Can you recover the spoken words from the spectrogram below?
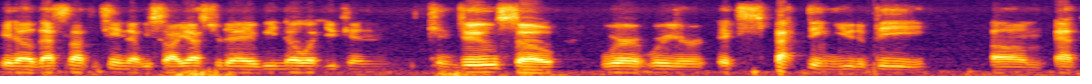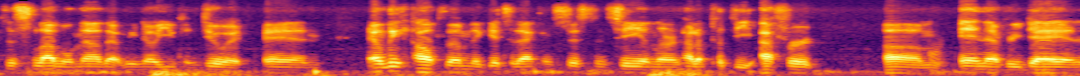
you know, that's not the team that we saw yesterday. We know what you can can do, so we're we're expecting you to be um, at this level now that we know you can do it, and and we help them to get to that consistency and learn how to put the effort um, in every day and,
